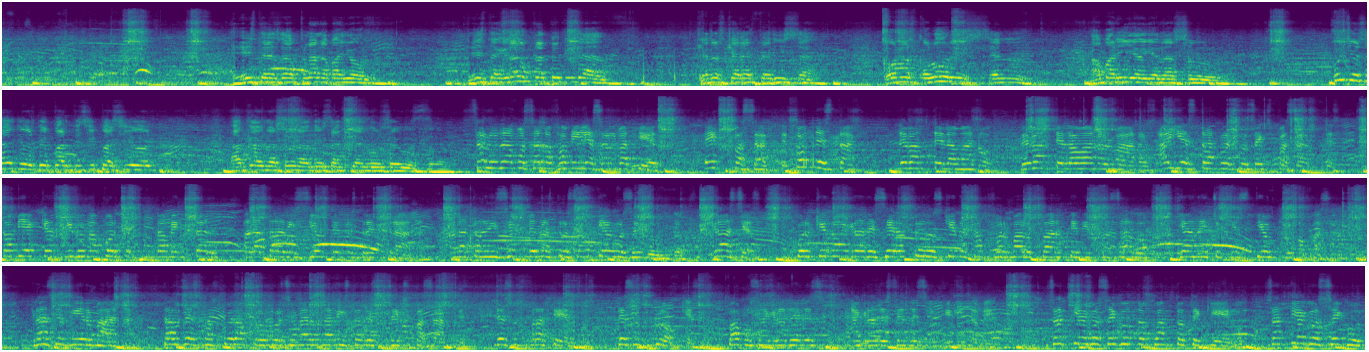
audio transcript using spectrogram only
Esta es la plana mayor de esta gran fraternidad que nos caracteriza con los colores, el amarillo y el azul muchos años de participación acá en la zona de Santiago II. Saludamos a la familia Salvatier, ex pasantes, ¿dónde están? Levante la mano, levante la mano hermanos, ahí están nuestros ex pasantes, también que han sido un aporte fundamental a la tradición de nuestra entrada, a la tradición de nuestro Santiago II. Gracias, ¿por qué no agradecer a todos quienes han formado parte en el pasado, que han hecho gestión como pasantes? Gracias mi hermana, tal vez nos puedan proporcionar una lista de sus expasantes, de sus fraternos, de sus bloques. Vamos a agradecerles, infinitamente. Santiago II, cuánto te quiero. Santiago II,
